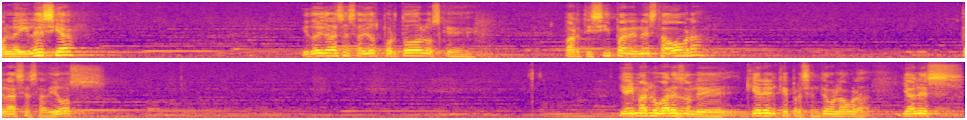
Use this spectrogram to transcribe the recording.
Con la iglesia. Y doy gracias a Dios por todos los que participan en esta obra. Gracias a Dios. Y hay más lugares donde quieren que presentemos la obra. Ya les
